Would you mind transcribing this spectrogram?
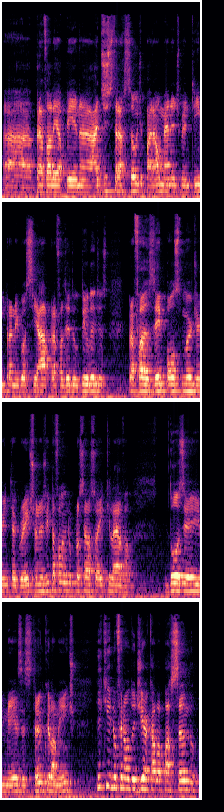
uh, ah, para valer a pena a distração de parar o management team para negociar, para fazer due diligence, para fazer post-merger integration. A gente está falando de um processo aí que leva 12 meses tranquilamente e que no final do dia acaba passando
